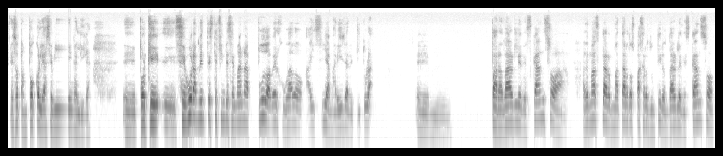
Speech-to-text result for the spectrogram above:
eso tampoco le hace bien a Liga. Eh, porque eh, seguramente este fin de semana pudo haber jugado ahí sí amarilla de titular. Em, para darle descanso a, Además, claro, matar dos pájaros de un tiro, darle descanso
